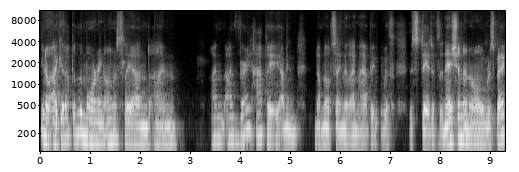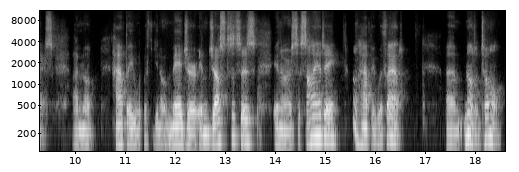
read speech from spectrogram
You know, I get up in the morning, honestly, and I'm, I'm, I'm very happy. I mean, I'm not saying that I'm happy with the state of the nation in all respects. I'm not happy with, you know, major injustices in our society. Not happy with that. Um, not at all.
